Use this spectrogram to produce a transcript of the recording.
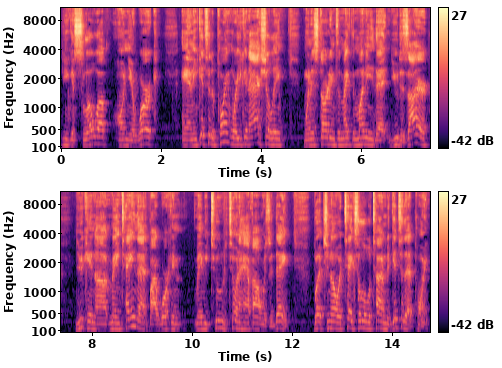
you can slow up on your work and you get to the point where you can actually when it's starting to make the money that you desire you can uh, maintain that by working maybe two to two and a half hours a day. But you know, it takes a little time to get to that point.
